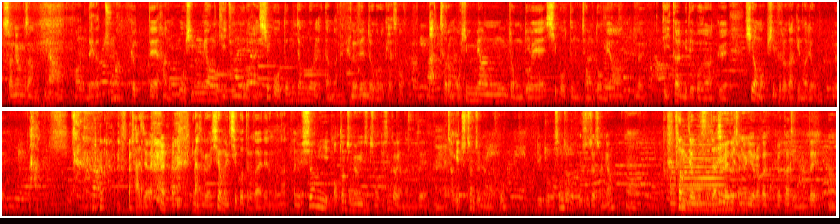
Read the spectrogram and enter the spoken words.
전형상 나 어, 내가 중학교 때 한 50명 기준으로 한 15등 정도로 했던 것 같아. 평균적으로 계속. 나처럼 50명 정도의 15등 정도면 네, 디지털 미디어 고등학교에 시험 없이 들어가긴 어려운. 네. 좌절. 난 그럼 시험을 치고 들어가야 되는구나. 아니요 시험이 어떤 전형인지 정확히 생각이 안 나는데 음. 자기 추천 전형이었고 그리고 성적 우수자 전형, 어. 성적 우수자. 그 외에도 전형이 여러 가지 몇 가지 있는데 어.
